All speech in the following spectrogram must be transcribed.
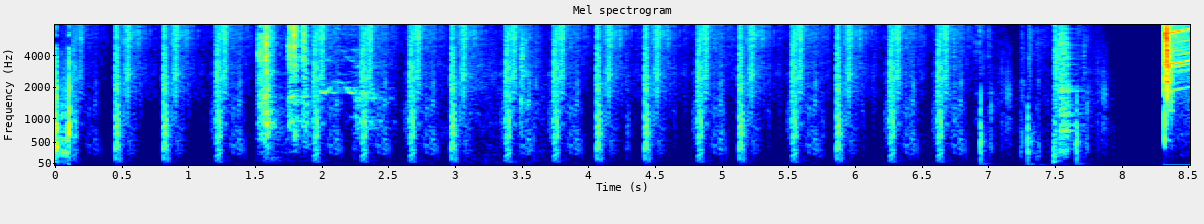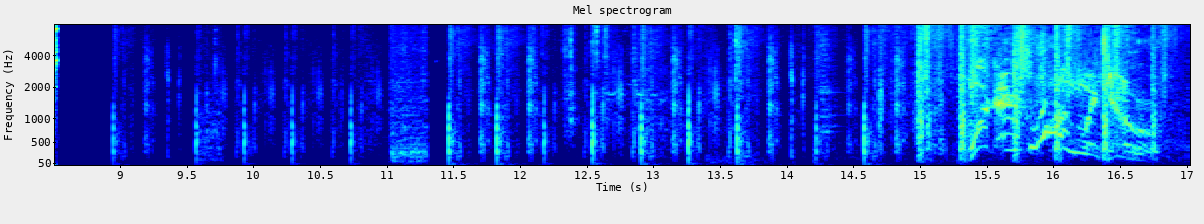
What is wrong with you?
